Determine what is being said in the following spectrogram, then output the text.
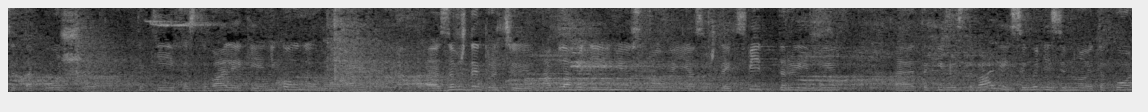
це також е, такі фестивалі, які я ніколи не оминяю. Е, Завжди працюю на благодійній основі, я завжди підтримую такі фестивалі. І сьогодні зі мною також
